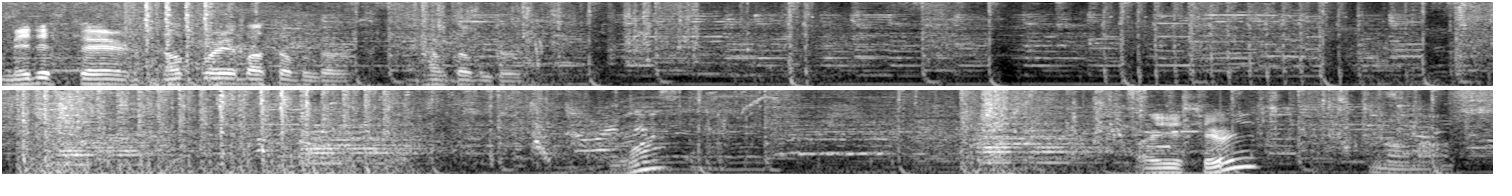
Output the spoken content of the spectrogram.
Mid is clear. Don't worry about double doors. I have double doors. What? Are you serious? No, no.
